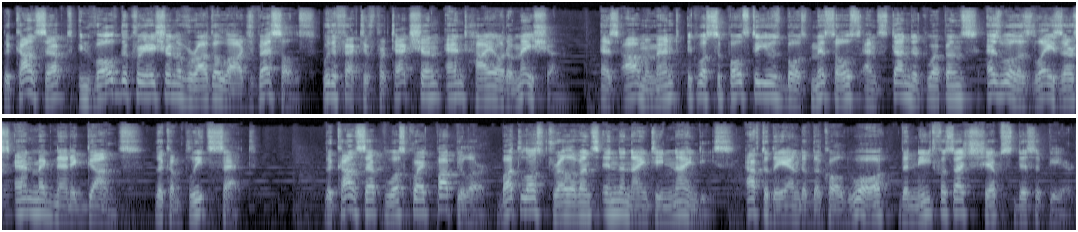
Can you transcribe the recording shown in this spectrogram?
The concept involved the creation of rather large vessels, with effective protection and high automation. As armament, it was supposed to use both missiles and standard weapons, as well as lasers and magnetic guns, the complete set. The concept was quite popular, but lost relevance in the 1990s. After the end of the Cold War, the need for such ships disappeared.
